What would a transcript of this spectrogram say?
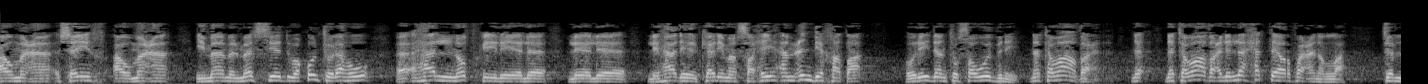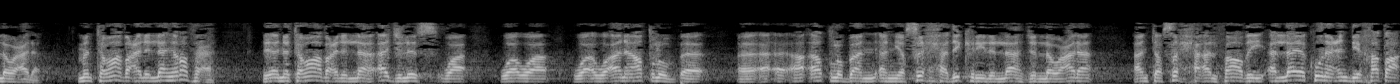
أو مع شيخ أو مع إمام المسجد وقلت له هل نطقي لهذه الكلمة صحيح أم عندي خطأ؟ أريد أن تصوبني. نتواضع. نتواضع لله حتى يرفعنا الله جل وعلا. من تواضع لله رفعه. نتواضع لله أجلس و و و وأنا أطلب أطلب أن أن يصح ذكري لله جل وعلا أن تصح ألفاظي أن لا يكون عندي خطأ.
